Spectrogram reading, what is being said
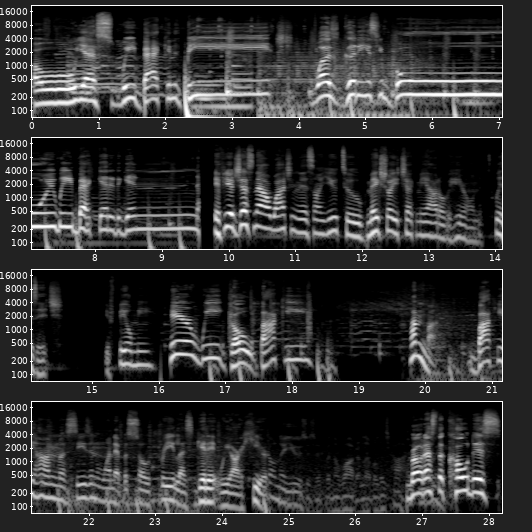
Oh yes, we back in the beach. Was goody? It's your boy. We back at it again. If you're just now watching this on YouTube, make sure you check me out over here on the Twizzitch. You feel me? Here we go, Baki Hanma. Baki Hanma season one, episode three. Let's get it. We are here. only uses it when the water level is high. Bro, that's the coldest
